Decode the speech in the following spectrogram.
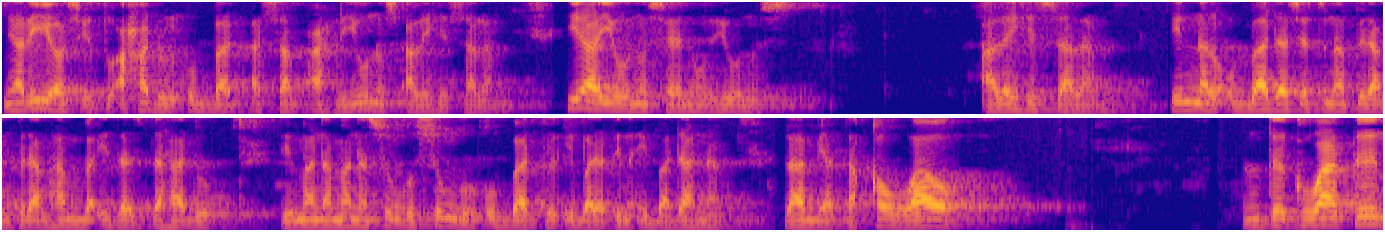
nyarios itu ahadul ubad asab ahli Yunus alaihi salam. Ya Yunus henu Yunus alaihi salam. Innal ubada saestuna pirang-pirang hamba idza tahadu di mana-mana sungguh-sungguh ubad fil ibadatina ibadahna lam yataqawwau. Henteu kuateun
